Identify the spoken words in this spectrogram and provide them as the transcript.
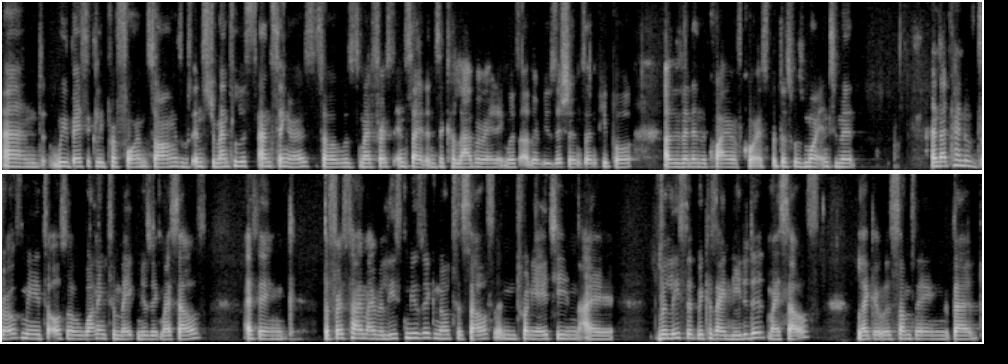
and we basically performed songs with instrumentalists and singers. So it was my first insight into collaborating with other musicians and people other than in the choir of course but this was more intimate. And that kind of drove me to also wanting to make music myself. I think the first time i released music note to self in 2018 i released it because i needed it myself. Like it was something that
